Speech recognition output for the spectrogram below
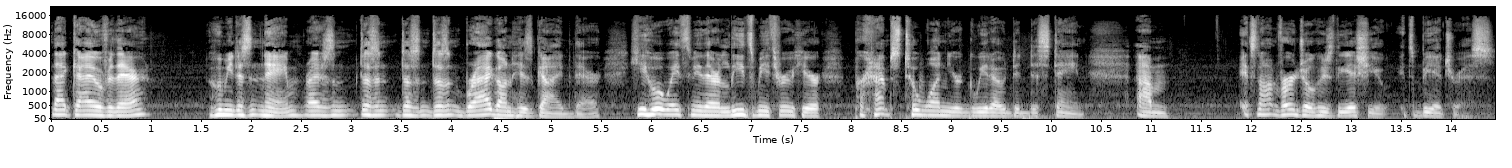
that guy over there, whom he doesn't name, right? Doesn't doesn't doesn't doesn't brag on his guide there. He who awaits me there leads me through here, perhaps to one your Guido did disdain. Um, it's not Virgil who's the issue; it's Beatrice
